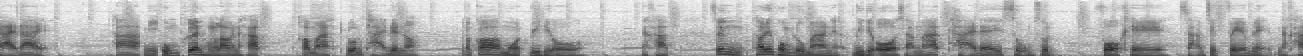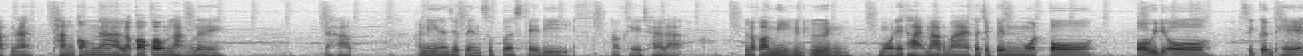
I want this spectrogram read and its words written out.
ยายได้ ถ้ามีกลุ่มเพื่อนของเรานะครับ เข้ามาร่วมถ่ายด้วยเนาะแล้วก็โหมดวิดีโอนะครับ ซึ่งเท่าที่ผมรู้มาเนี่ยวิดีโอสามารถถ่ายได้สูงสุด 4K 30 frame rate นะครับนะทั้งกล้องหน้าแล้วก็กล้องหลังเลยนะครับ อันนี้น่าจะเป็น Super Steady โอเคใช่ละ แล้วก็มีอื่นๆ โหมดให้ถ่ายมากมาย ก็จะเป็นโหมด pro pro video single take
